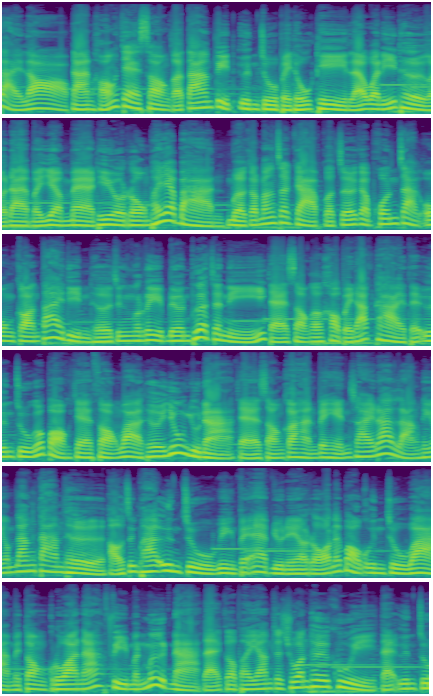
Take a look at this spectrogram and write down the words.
หลายรอบด่านของแจซองก็ตามติดอึนจูไปทุกที่แล้ววันนี้เธอก็ได้มาเยี่ยมแม่ที่โรงพยาบาล เมื่อกำลังจะกราบก็เจอกับคนจากองค์กรใต้ดิน เธอจึงรีบเดินเพื่อจะหนี แจซองก็เข้าไปทักทาย แต่อึนจูก็บอกแจซองว่าเธอยุ่งอยู่น่ะแจซองก็หันไปเห็นชายด้านหลังที่กำลังตามเธอ เขาจึงพาอึนจูวิ่งไปแอบอยู่ในรถและบอกอึนจูว่าไม่ต้องกลัวนะฟีมันมืดน่ะและก็พยายามจะชวนเธอคุย แต่อึนจู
